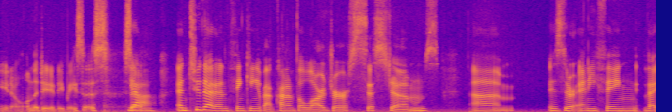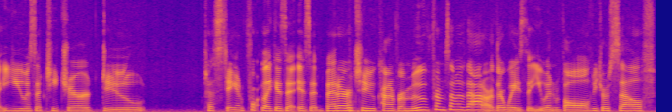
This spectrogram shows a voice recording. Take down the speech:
you know, on the day to day basis. So, Yeah. And to that end, thinking about kind of the larger systems, um, is there anything that you as a teacher do to stay informed? Like, is it is it better to kind of remove from some of that? Are there ways that you involve yourself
